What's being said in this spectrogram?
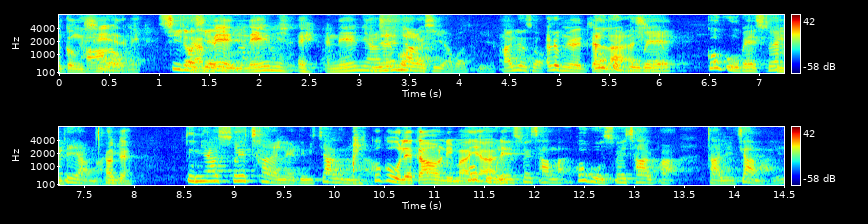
အကုန်ရှိရတယ်မင်းရှိတော့ရှိတယ်ဒါပေမဲ့နေမြအေးအနေများနလဲည်းပေါ့များတော့ရှိရပါဘူး။ဘာလို့လဲဆိုတော့အဲ့လိုမျိုးတက်လာတာကိုရှိကိုတယ်ပဲကိုကိုပဲဆွဲတက်ရမှာဟုတ်တယ်သူများဆွဲချရလဲသူကြလို့မရကိုကိုလည်းကောင်းအောင်ဒီမှာကိုရကိုလေလည်းဆွဲချမှာကိုကိုဆွဲချကဒါလည်းကြမှာလေ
